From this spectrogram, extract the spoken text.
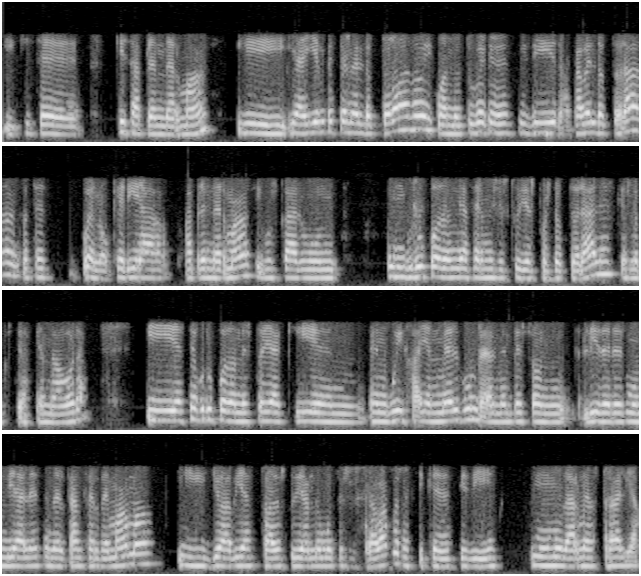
y, quise, quise aprender más. Y, y, ahí empecé en el doctorado y cuando tuve que decidir, acabé el doctorado, entonces, bueno, quería aprender más y buscar un, un grupo donde hacer mis estudios postdoctorales, que es lo que estoy haciendo ahora. Y este grupo donde estoy aquí en, en y en Melbourne realmente son líderes mundiales en el cáncer de mama y yo había estado estudiando muchos sus trabajos, así que decidí mudarme a Australia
